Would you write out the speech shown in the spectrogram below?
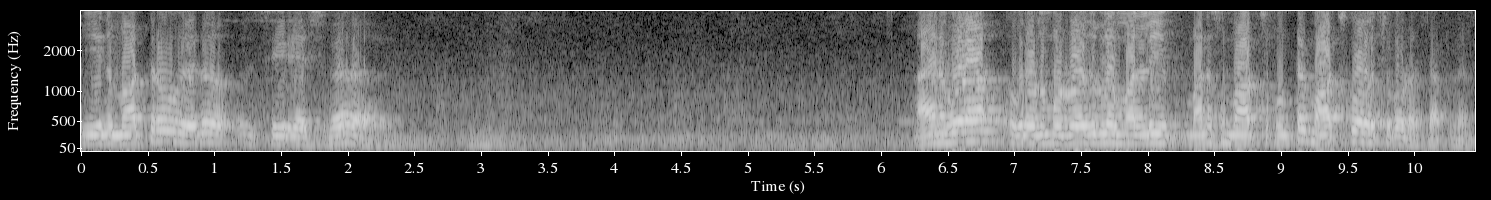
ఈయన మాత్రం ఏదో సీరియస్గా ఆయన కూడా ఒక రెండు మూడు రోజుల్లో మళ్ళీ మనసు మార్చుకుంటే మార్చుకోవచ్చు కూడా చెప్పలేదు.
